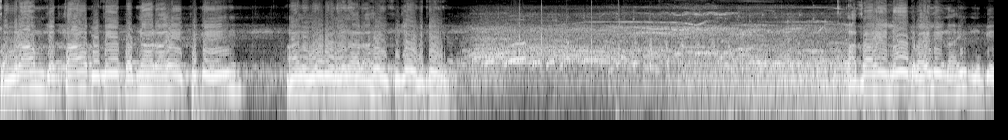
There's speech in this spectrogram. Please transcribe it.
संग्राम जगताप इथे पडणार आहेत पिके आणि निवडून येणार आहे सुजय विखे. आता हे लोक राहिले नाहीत मुके.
